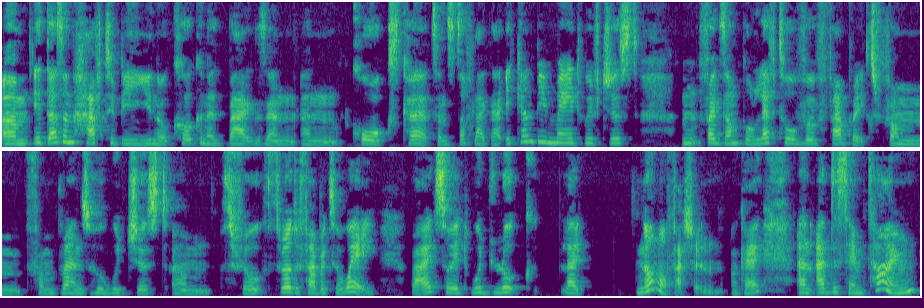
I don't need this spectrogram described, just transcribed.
Um, it doesn't have to be you know coconut bags and and cork skirts and stuff like that. It can be made with just um, for example leftover fabrics from from brands who would just um, throw throw the fabrics away right? So it would look like normal fashion okay? And at the same time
